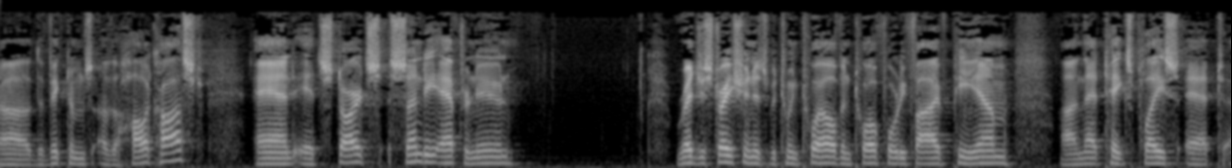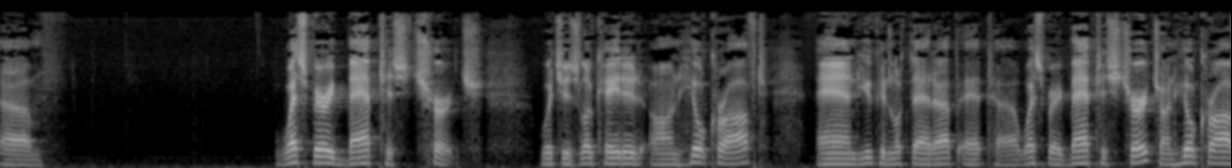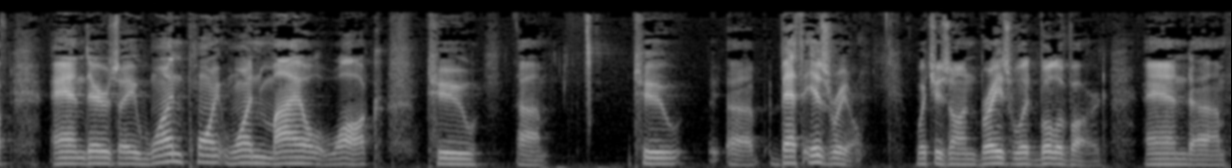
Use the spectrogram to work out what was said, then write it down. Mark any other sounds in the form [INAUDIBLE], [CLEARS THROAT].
uh, the victims of the Holocaust and it starts Sunday afternoon. Registration is between 12 and 12:45 p.m. Uh, and that takes place at um, Westbury Baptist Church, which is located on Hillcroft, and you can look that up at uh, Westbury Baptist Church on Hillcroft. And there's a 1.1 mile walk to um, to uh, Beth Israel, which is on Braeswood Boulevard. And um,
